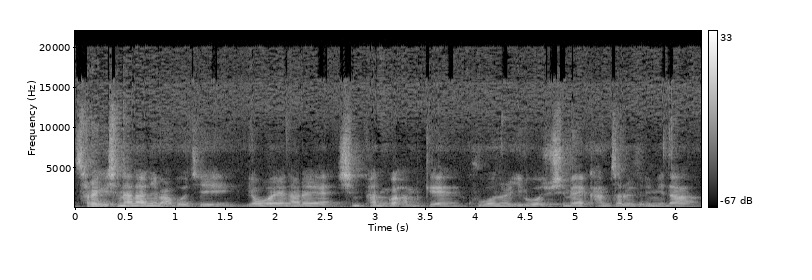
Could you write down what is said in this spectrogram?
살아계신 하나님 아버지 여호와의 날에 심판과 함께 구원을 이루어 주심에 감사를 드립니다.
